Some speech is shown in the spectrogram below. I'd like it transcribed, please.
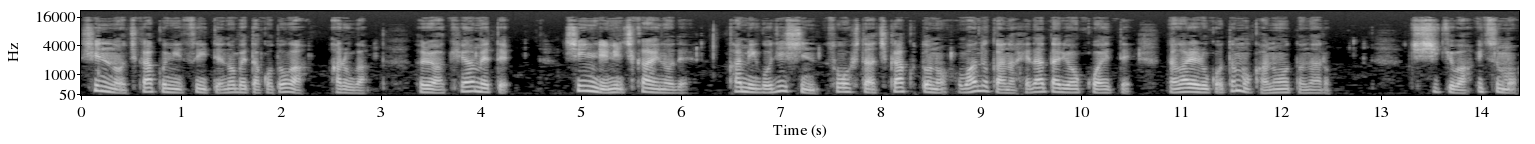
真の知覚について述べたことがあるが、それは極めて真理に近いので、神ご自身、そうした知覚とのわずかな隔たりを超えて流れることも可能となる。知識はいつも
